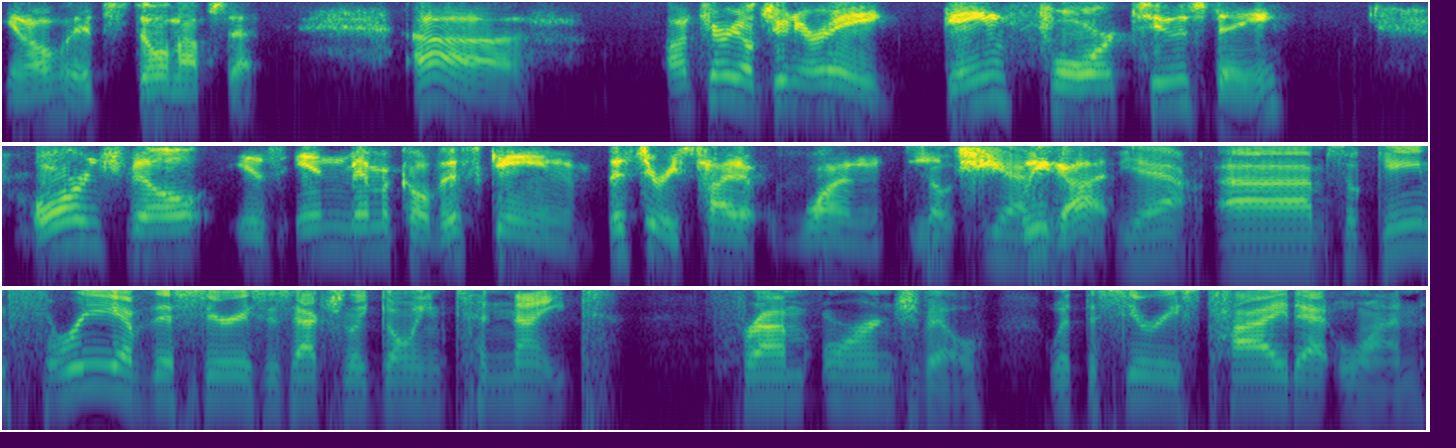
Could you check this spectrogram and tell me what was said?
you know it's still an upset. Uh, Ontario Junior A game four Tuesday. Orangeville is in Mimico. This game, this series tied at one so, each. Yes, we got yeah. Um, so game three of this series is actually going tonight from Orangeville with the series tied at one.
